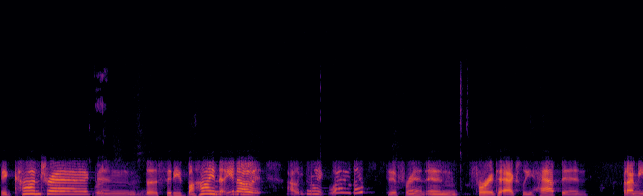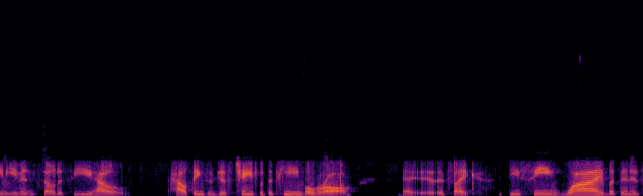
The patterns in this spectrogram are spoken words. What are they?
big contract Right. and the city's behind it. You know, it, I would have been like, well, that's different. And for it to actually happen, but I mean, even so, to see how how things have just changed with the team overall. It- It's like you see why, but then it's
